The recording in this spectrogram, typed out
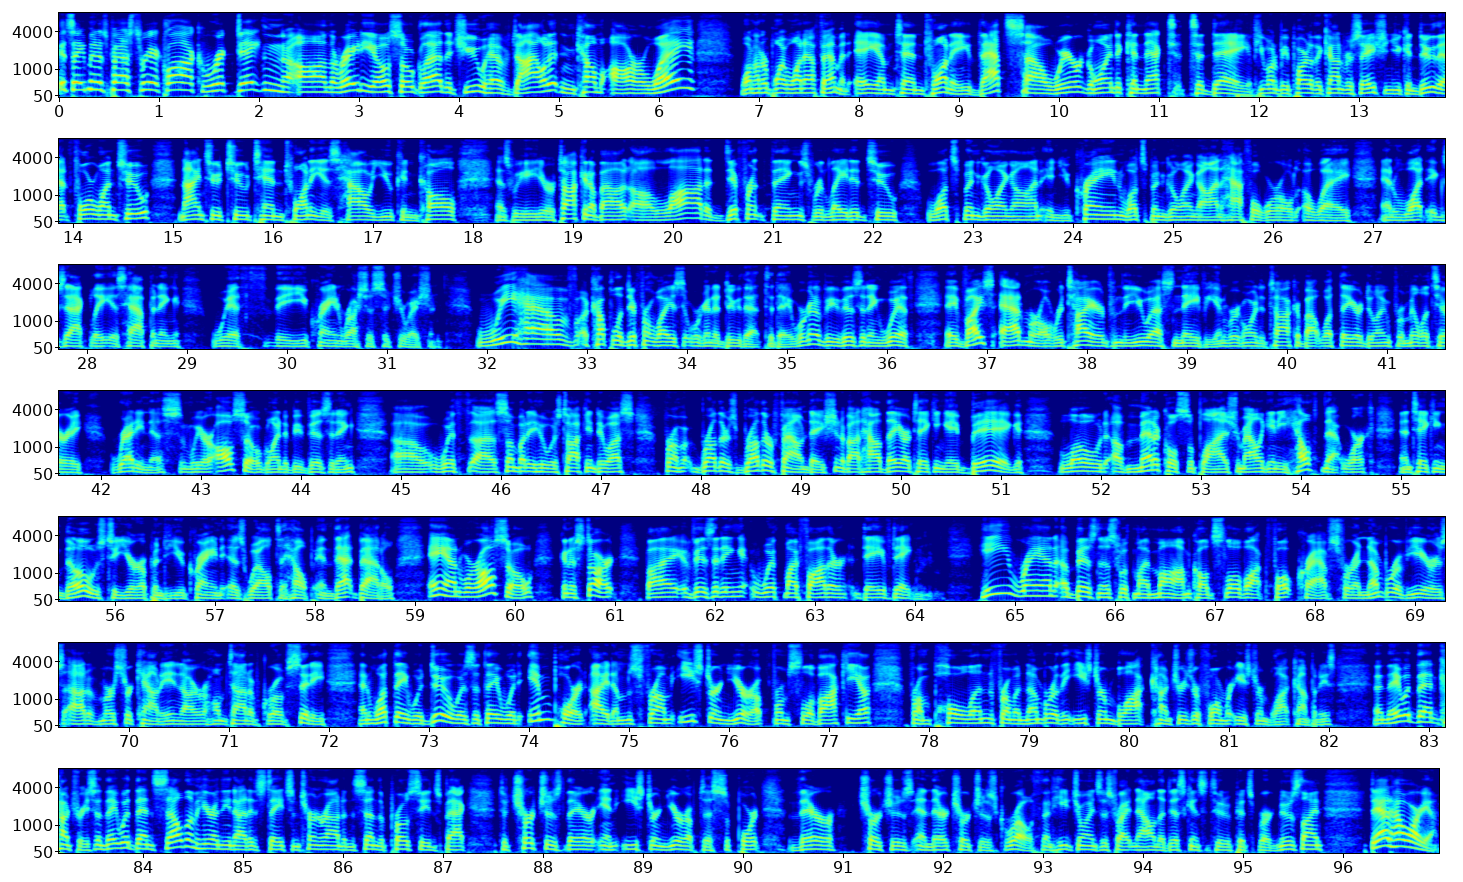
It's eight minutes past three o'clock. Rick Dayton on the radio. So glad that you have dialed it and come our way. 100.1 FM and AM 1020. That's how we're going to connect today. If you want to be part of the conversation, you can do that. 412 922 1020 is how you can call as we are talking about a lot of different things related to what's been going on in Ukraine, what's been going on half a world away, and what exactly is happening with the Ukraine Russia situation. We have a couple of different ways that we're going to do that today. We're going to be visiting with a vice admiral retired from the U.S. Navy, and we're going to talk about what they are doing for military readiness. And we are also going to be visiting uh, with uh, somebody who was talking to us from Brother's Brother Foundation about how they are taking a big load of medical supplies from Allegheny Health Network and taking those to Europe and to Ukraine as well to help in that battle. And we're also going to start by visiting with my father, Dave Dayton. He ran a business with my mom called Slovak Folk Crafts for a number of years out of Mercer County in our hometown of Grove City. And what they would do is that they would import items from Eastern Europe, from Slovakia, from Poland, from a number of the Eastern Bloc countries or former Eastern Bloc companies. And they would then, countries, and they would then sell them here in the United States and turn around and send the proceeds back to churches there in Eastern Europe to support their churches and their churches' growth. And he joins us right now on the Disc Institute of Pittsburgh Newsline. Dad, how are you?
